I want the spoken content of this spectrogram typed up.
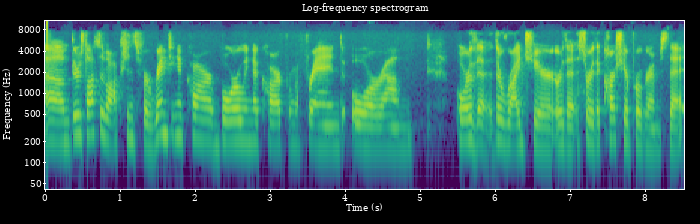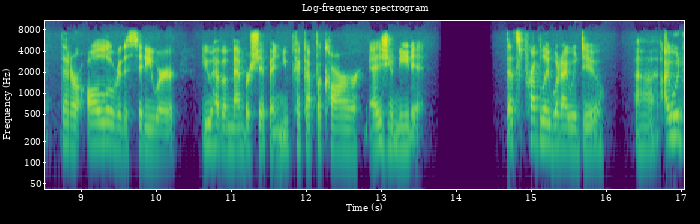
Um, there's lots of options for renting a car, borrowing a car from a friend, or um, or the the ride share or the sorry the car share programs that that are all over the city where you have a membership and you pick up a car as you need it. That's probably what I would do. Uh, I would,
